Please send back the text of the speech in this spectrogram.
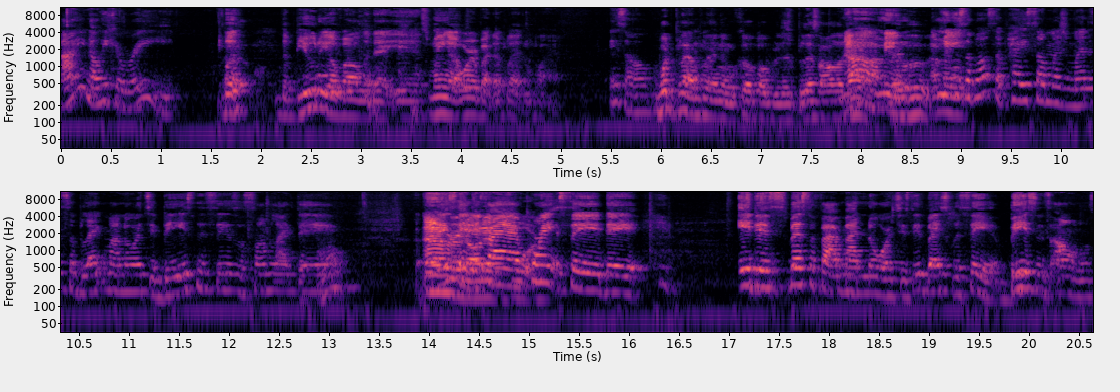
I didn't know he could read. But the beauty of all of that is we ain't got to worry about that platinum plan. It's over. What the platinum plan in Cup over just bless all the No. I mean, Neighborhood. I He was mean, supposed to pay so much money to black minority businesses or something like that. Oh. But I they said the fine before. print said that it didn't specify minorities. It basically said business owners.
